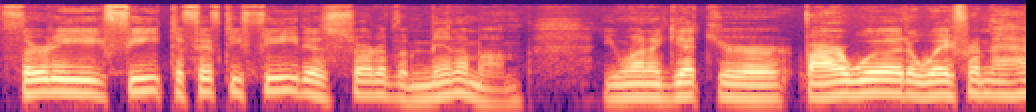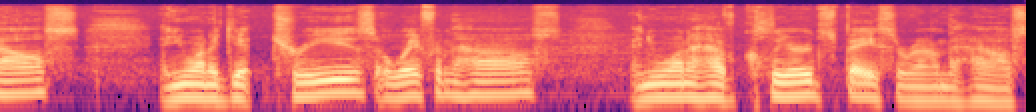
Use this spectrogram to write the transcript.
30 feet to 50 feet is sort of a minimum. You want to get your firewood away from the house, and you want to get trees away from the house, and you want to have cleared space around the house.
